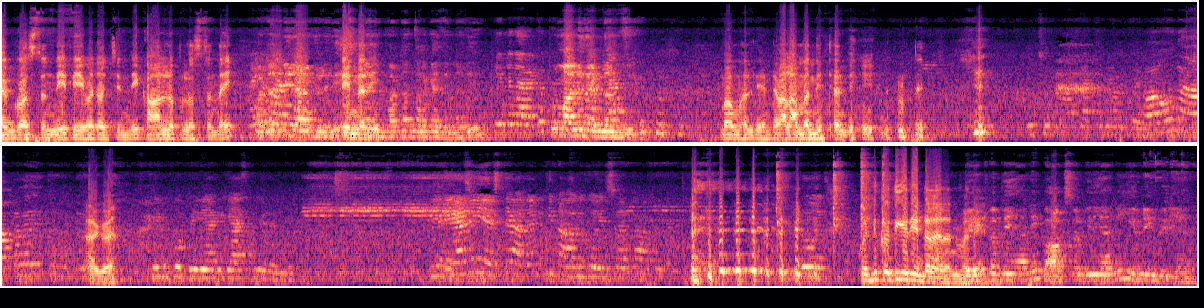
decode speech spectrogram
దగ్గు వస్తుంది ఫీవర్ వచ్చింది కాళ్ళు నొప్పులు వస్తున్నాయి. తిన్నది. మమ్మల్ని అంటే వాళ్ళ అమ్మని తింటుంది. అగో. తినుకో బిర్యానీ గ్యాస్ మీద ఉంది బిర్యానీ చేస్తే అదనికి నాలుగు ఐదు కొద్ది కొద్దిగా తింటుంది అనమాట biryani box biryani evening biryani.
